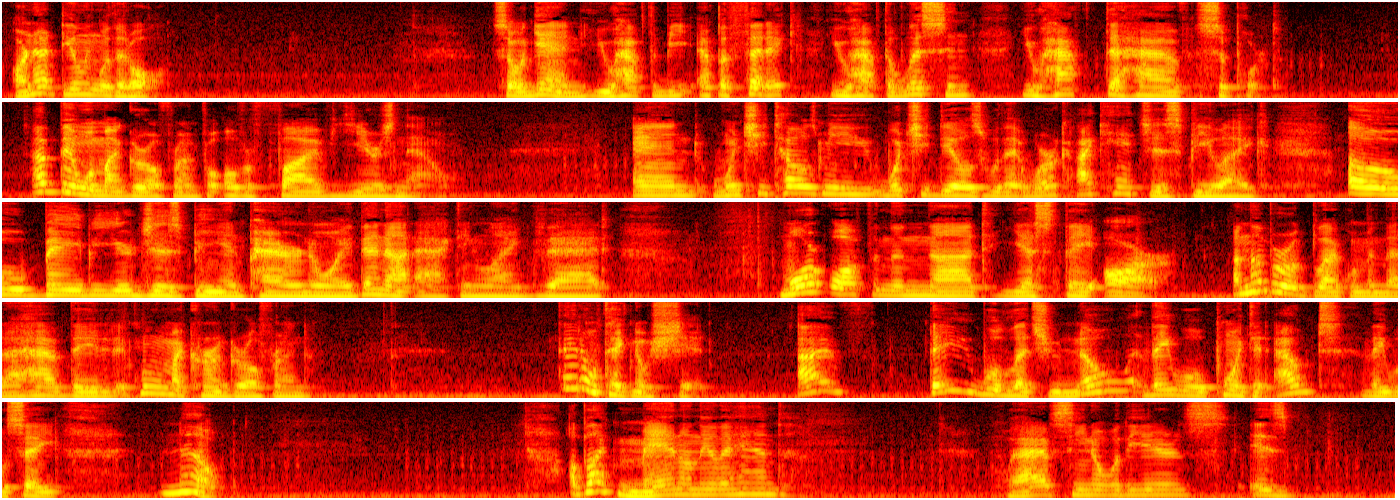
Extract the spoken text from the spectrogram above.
are not dealing with at all. So again, you have to be empathetic, you have to listen, you have to have support. I've been with my girlfriend for over five years now. And when she tells me what she deals with at work, I can't just be like, oh, baby, you're just being paranoid. They're not acting like that. More often than not, yes, they are. A number of black women that I have dated, including my current girlfriend, they don't take no shit. I've, they will let you know, they will point it out, they will say, no. A black man, on the other hand, what I've seen over the years is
